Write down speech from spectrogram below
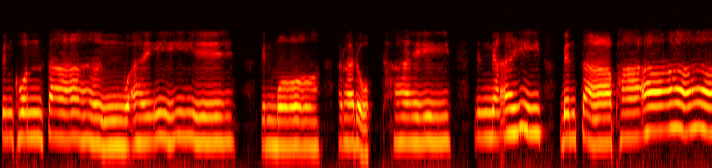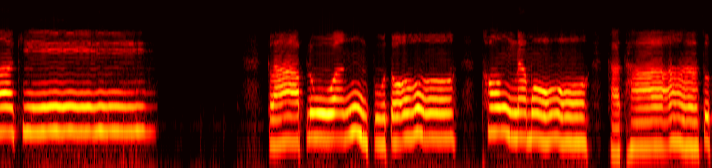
เป็นคนสร้างไว้ เป็นมระดกไทย หนึ่งในเบญจาภาคี กราบหลวงปู่โต ท่องนโมคาถาสุด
